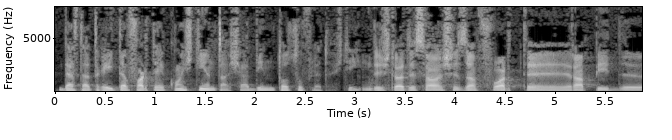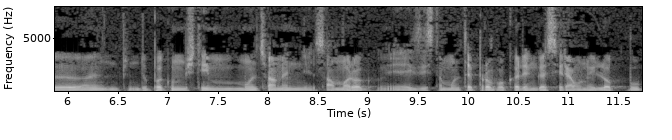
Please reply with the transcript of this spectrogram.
De asta trăită foarte conștient, așa, din tot sufletul, știi? Deci toate s-au așezat foarte rapid, uh, după cum știm, mulți oameni, sau mă rog, există multe provocări în găsirea unui loc bu-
